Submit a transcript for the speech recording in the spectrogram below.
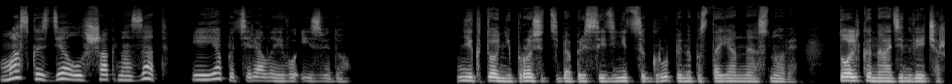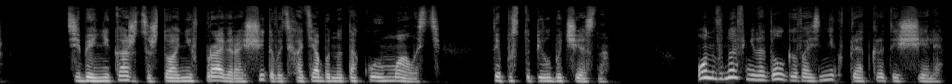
Маска сделал шаг назад, и я потеряла его из виду. «Никто не просит тебя присоединиться к группе на постоянной основе. Только на один вечер. Тебе не кажется, что они вправе рассчитывать хотя бы на такую малость? Ты поступил бы честно». Он вновь ненадолго возник в приоткрытой щели.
